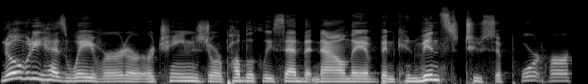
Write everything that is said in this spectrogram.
nobody has wavered or, or changed or publicly said that now they have been convinced to support her.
